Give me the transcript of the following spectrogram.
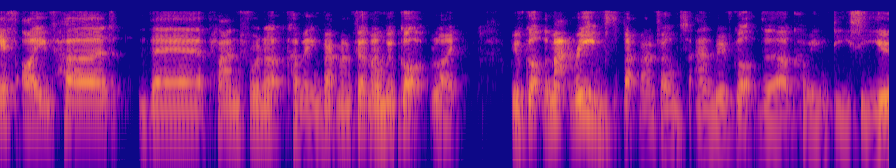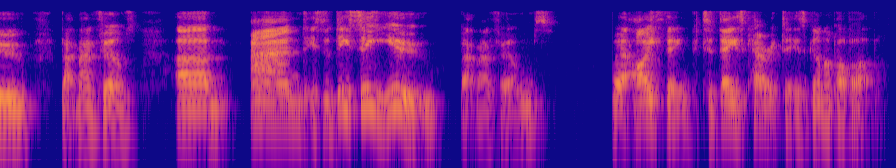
if I've heard they're planned for an upcoming Batman film, and we've got like we've got the Matt Reeves Batman films, and we've got the upcoming DCU Batman films, um, and it's the DCU Batman films where I think today's character is gonna pop up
